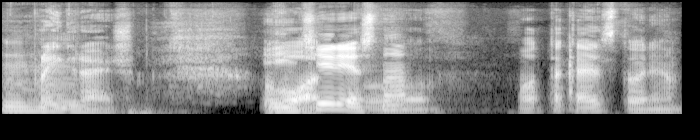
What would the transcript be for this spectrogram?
угу. проиграешь. Интересно. Вот, вот такая история.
